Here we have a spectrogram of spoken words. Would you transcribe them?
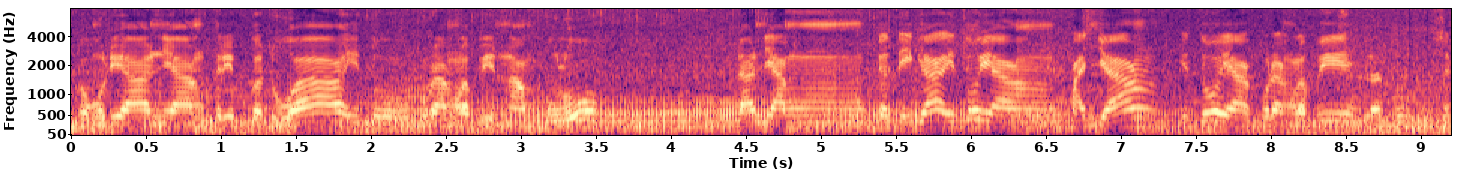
Kemudian yang trip kedua itu kurang lebih 60 dan yang ketiga itu yang panjang itu ya kurang lebih 90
